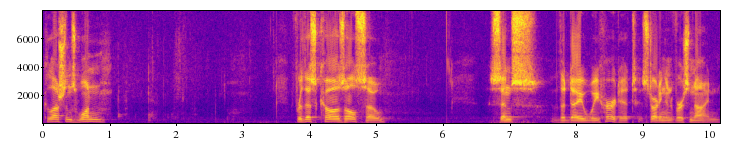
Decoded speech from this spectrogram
Colossians 1 For this cause also, since the day we heard it, starting in verse 9.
